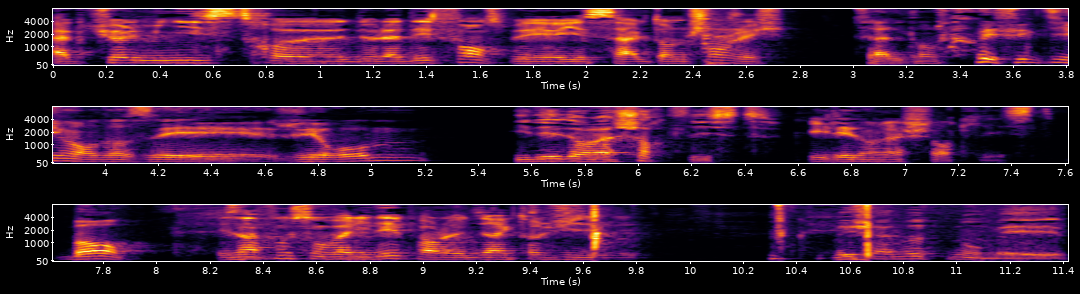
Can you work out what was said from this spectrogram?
actuel ministre euh, de la Défense, mais ça a le temps de changer. Ça a le temps, effectivement, dans ces Jérôme. Il est dans la shortlist. Il est dans la shortlist. Bon. Les infos sont validées par le directeur du JDD. Mais j'ai un autre nom, mais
